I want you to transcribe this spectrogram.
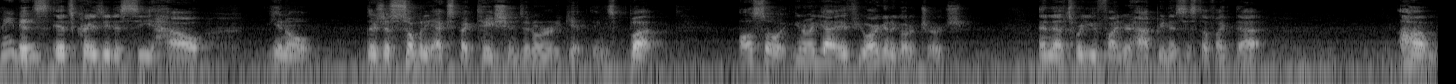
maybe. It's it's crazy to see how you know there's just so many expectations in order to get things. But also you know yeah if you are going to go to church and that's where you find your happiness and stuff like that um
